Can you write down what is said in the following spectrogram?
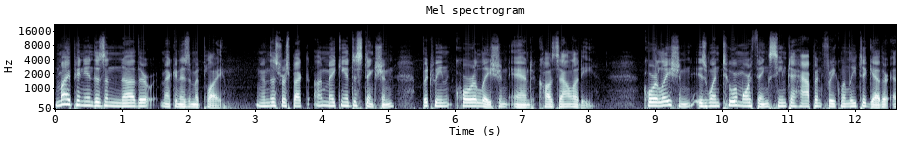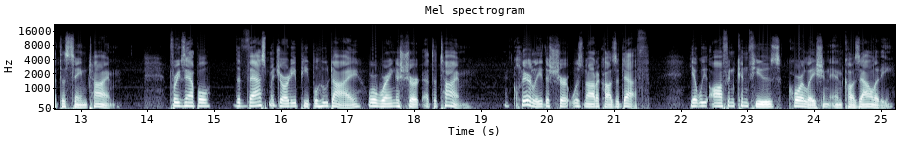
In my opinion, there's another mechanism at play. In this respect, I'm making a distinction between correlation and causality. Correlation is when two or more things seem to happen frequently together at the same time. For example, the vast majority of people who die were wearing a shirt at the time. Clearly, the shirt was not a cause of death. Yet we often confuse correlation and causality.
